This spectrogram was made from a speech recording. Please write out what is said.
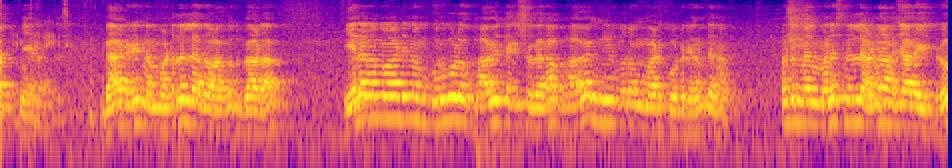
ಎತ್ ನೀರ. ಬ್ಯಾಡ್ರಿ ನಮ್ಮ ಮಠದಲ್ಲಿ ಅದು ಆಗೋದು ಬೇಡ. ಏನಾರ ಮಾಡಿ ನಮ್ಮ ಗುರುಗಳು ಬಾವಿ ತೆಗಿಸೋಗಾರ, ಬಾವಿಯಾಗ ನೀರು ಬರೋಂಗ್ ಮಾಡಿಕೊಡ್ರಿ ಅಂದೆ ನಾನು. ಅಂದ್ರೆ ನನ್ನ ಮನಸ್ಸಿನಲ್ಲಿ ಅಣ್ಣ ಹಜಾರ ಇದ್ರು.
